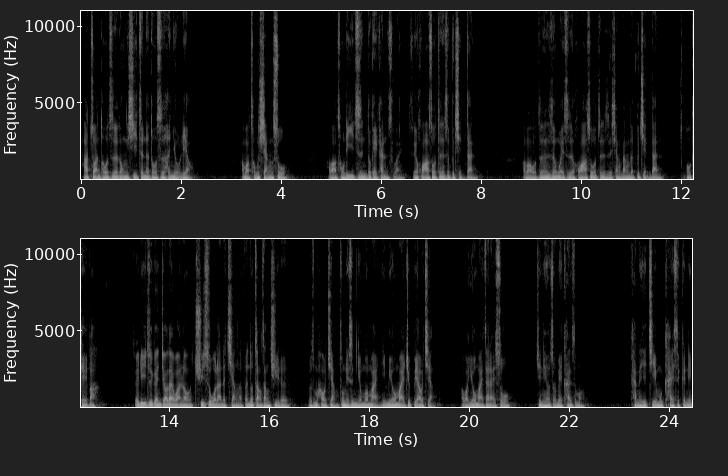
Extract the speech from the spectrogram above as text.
他转投资的东西真的都是很有料，好不好？从翔硕。好吧，从励志你都可以看得出来，所以华硕真的是不简单，好吧，我真的认为是华硕真的是相当的不简单，OK 吧？所以励志跟你交代完喽，趋势我懒得讲了，反正都涨上去了，有什么好讲？重点是你有没有买，你没有买就不要讲，好吧？有买再来说。今天有准备看什么？看那些节目开始跟你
